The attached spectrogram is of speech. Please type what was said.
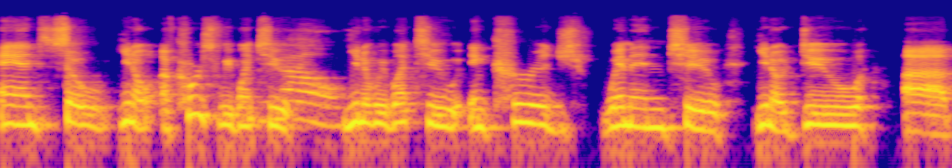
And so, you know, of course we want to, no. you know, we want to encourage women to, you know, do uh,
